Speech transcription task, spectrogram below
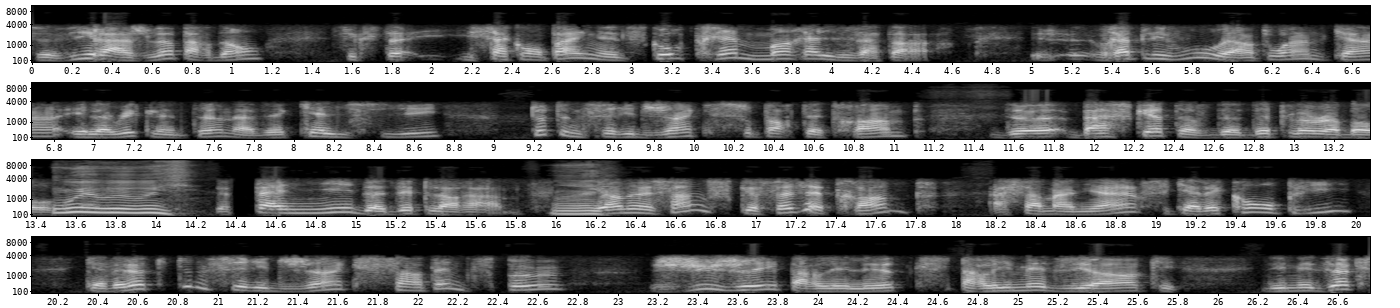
ce virage-là, pardon, c'est qu'il s'accompagne d'un discours très moralisateur. Rappelez-vous, Antoine, quand Hillary Clinton avait qualifié toute une série de gens qui supportaient Trump de basket of the deplorable. Oui, oui, oui. De panier de déplorables. Et en un sens, ce que faisait Trump, à sa manière, c'est qu'il avait compris qu'il y avait là toute une série de gens qui se sentaient un petit peu jugés par l'élite, par les médias, qui, des médias qui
